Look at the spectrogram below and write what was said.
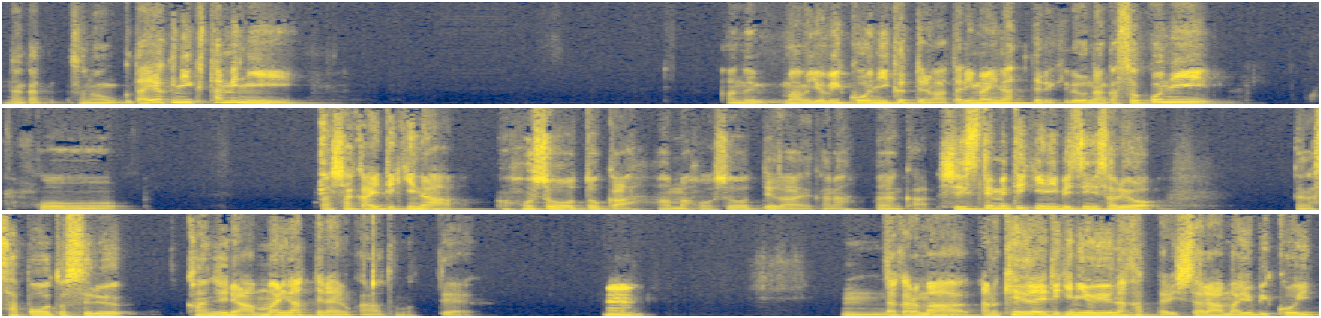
なんかその大学に行くために、あの、まあ予備校に行くっていうのが当たり前になってるけど、なんかそこに、こう、まあ、社会的な保障とか、あまあ保障っていうのはあれかな。まあなんかシステム的に別にそれをなんかサポートする感じにはあんまりなってないのかなと思って。うん。うん。だからまあ、あの、経済的に余裕なかったりしたら、まあ予備校行っ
